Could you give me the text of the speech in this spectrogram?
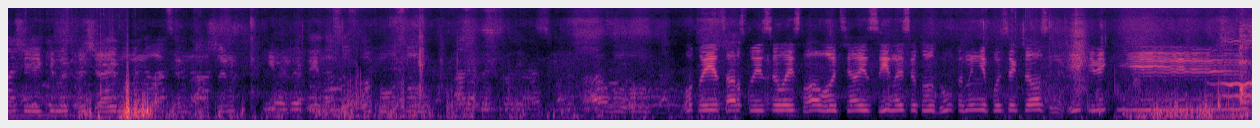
Наші, які ми прощаємо винуватцям нашим, і не веди нас до спокусу. Бо Твоє царство і сила, і слава Отця, і Сина, і Святого Духа, нині повсякчас, на віки віків.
